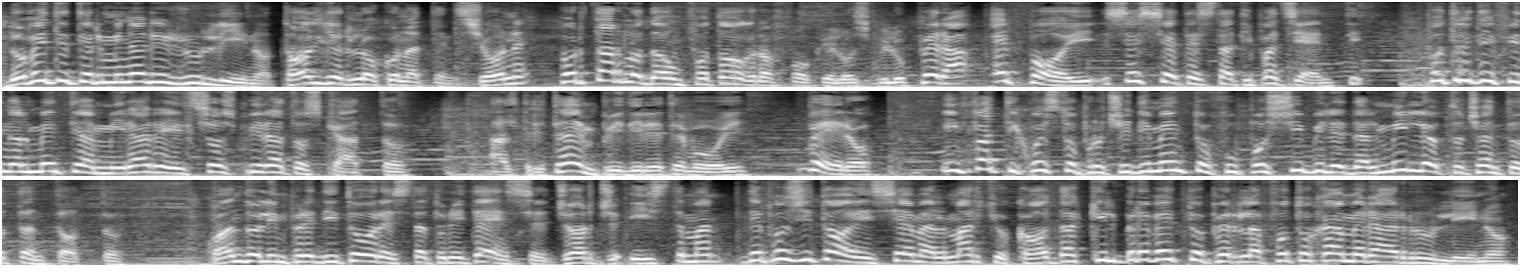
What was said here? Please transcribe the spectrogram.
Dovete terminare il rullino, toglierlo con attenzione, portarlo da un fotografo che lo svilupperà e poi, se siete stati pazienti, potrete finalmente ammirare il sospirato scatto. Altri tempi, direte voi? Vero, infatti questo procedimento fu possibile dal 1888 quando l'imprenditore statunitense George Eastman depositò insieme al marchio Kodak il brevetto per la fotocamera a rullino.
